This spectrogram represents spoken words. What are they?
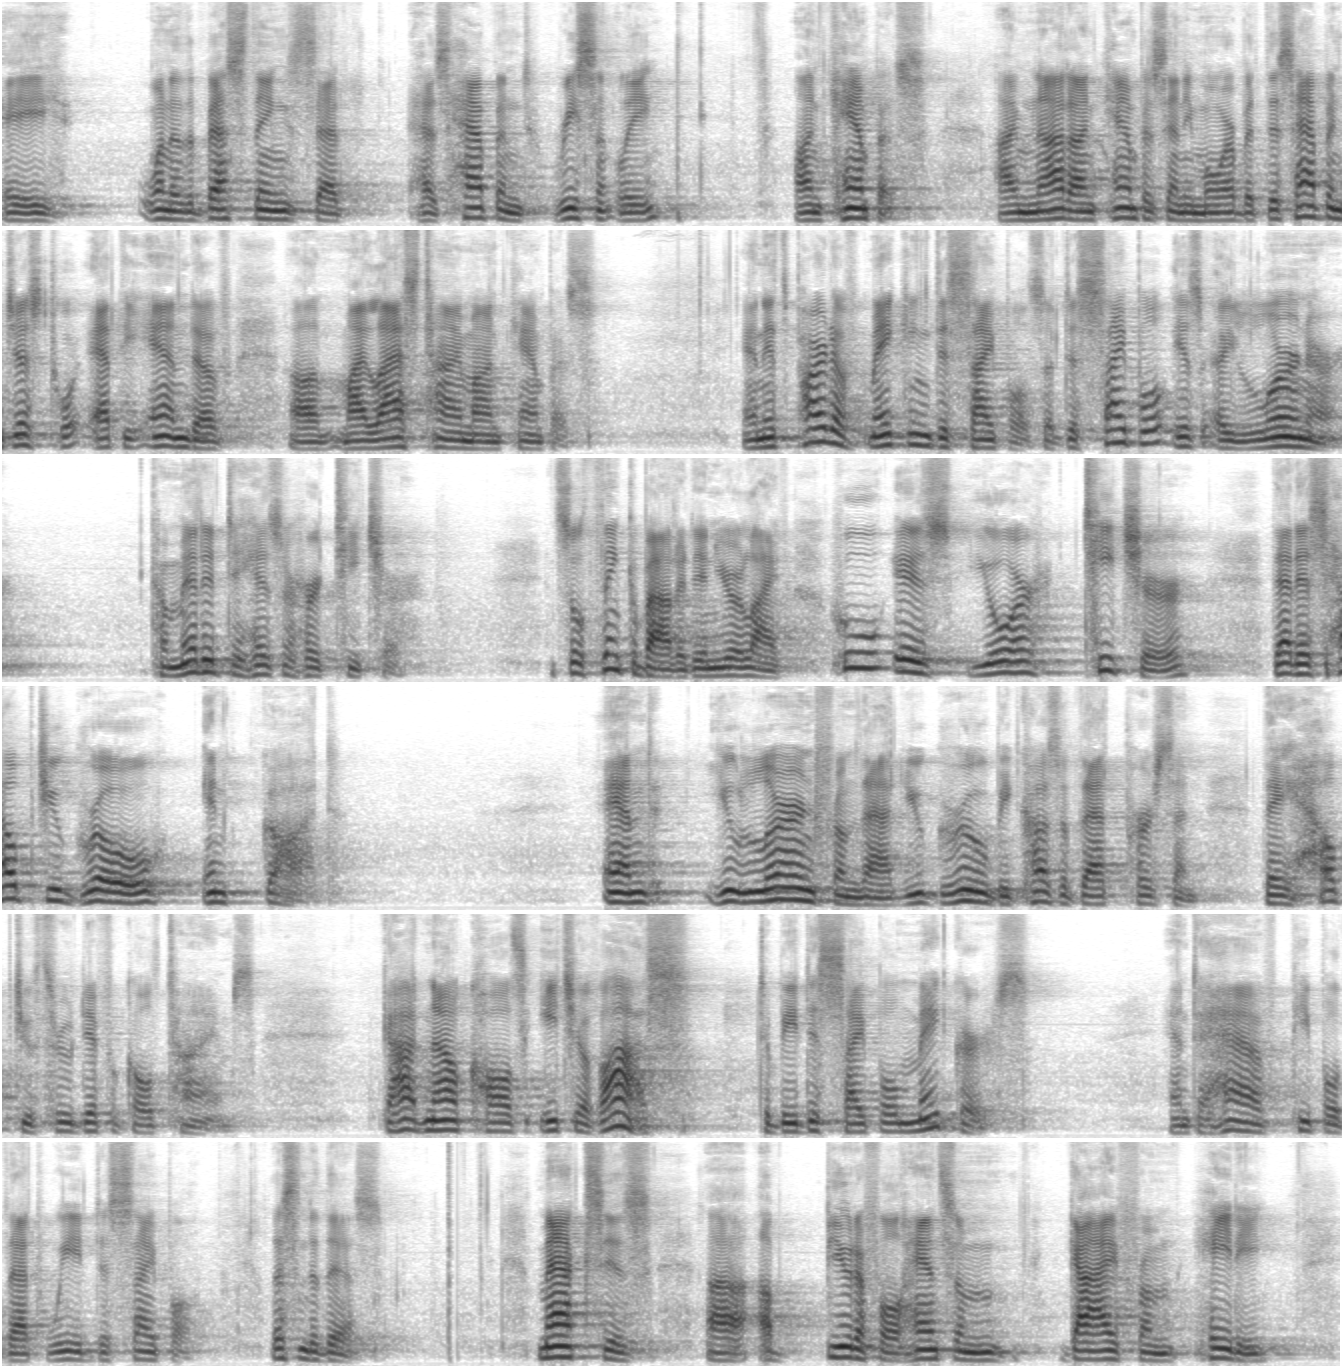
a, one of the best things that has happened recently on campus. I'm not on campus anymore, but this happened just at the end of uh, my last time on campus. And it's part of making disciples. A disciple is a learner committed to his or her teacher. And so think about it in your life. Who is your teacher that has helped you grow in God? And you learned from that. You grew because of that person. They helped you through difficult times. God now calls each of us to be disciple makers and to have people that we disciple. Listen to this Max is uh, a beautiful, handsome guy from Haiti.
